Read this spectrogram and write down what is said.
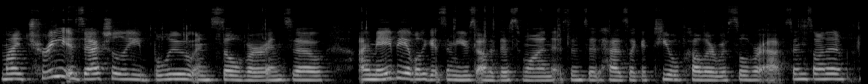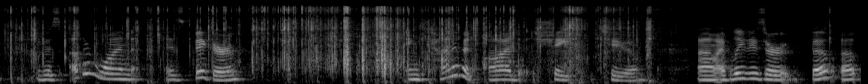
my tree is actually blue and silver, and so I may be able to get some use out of this one since it has like a teal color with silver accents on it. This other one is bigger and kind of an odd shape too. Um, I believe these are both, oh,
